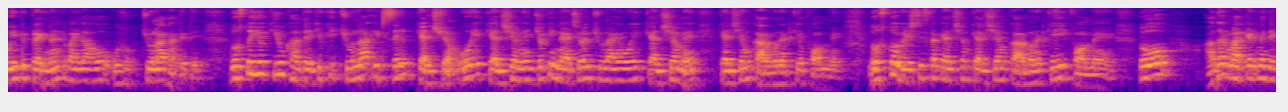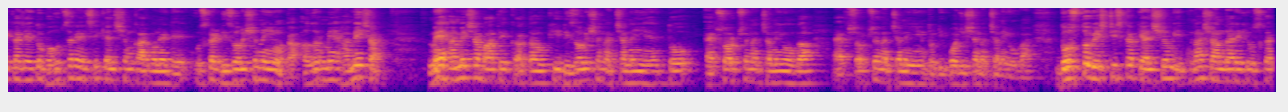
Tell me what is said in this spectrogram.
कोई भी प्रेग्नेंट महिला हो वो चूना खाते थे। दोस्तों, ये क्यों खाते? क्योंकि चूना इट सेल्फ कैल्शियम, वो एक कैल्शियम है जो कि नेचुरल चूना है, वो एक कैल्शियम है, कैल्शियम कार्बोनेट के फॉर्म में। दोस्तों वेस्टिज का कैल्शियम कैल्शियम कार्बोनेट के ही फॉर्म में है। तो अगर मार्केट में देखा जाए तो बहुत सारे ऐसे कैल्शियम कार्बोनेट है, उसका डिजोल्यूशन नहीं होता। अगर मैं हमेशा मैं हमेशा बात एक करता हूँ कि डिजोल्यूशन अच्छा नहीं है तो एब्सॉर्प्शन अच्छा नहीं होगा एब्सॉर्प्शन अच्छा नहीं है तो डिपोजिशन अच्छा नहीं होगा। दोस्तों वेस्टिज का कैल्शियम इतना शानदार है कि उसका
